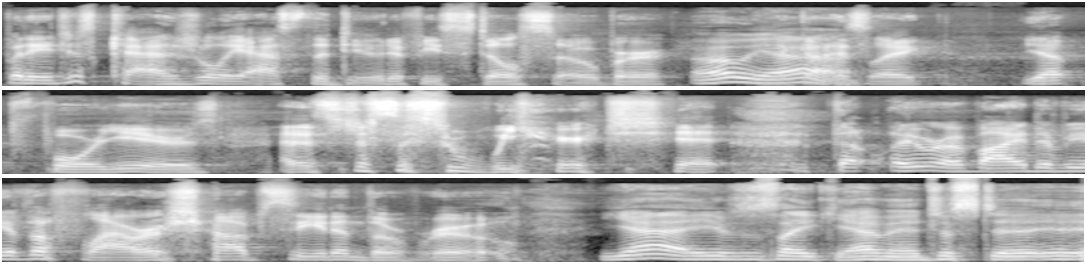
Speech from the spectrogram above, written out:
but he just casually asked the dude if he's still sober. Oh, yeah. the guy's like. Yep, four years, and it's just this weird shit that it reminded me of the flower shop scene in The Room. Yeah, he was like, yeah, man, just uh,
